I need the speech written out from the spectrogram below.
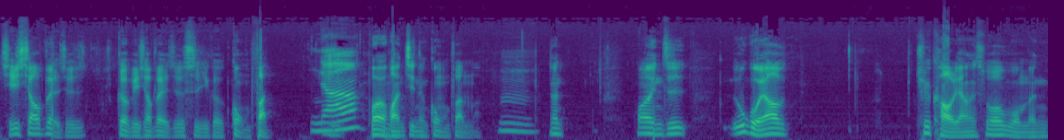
其实消费者就是个别消费者就是一个共犯，呀、嗯，破坏环境的共犯嘛，嗯，那换言之，如果要去考量说我们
